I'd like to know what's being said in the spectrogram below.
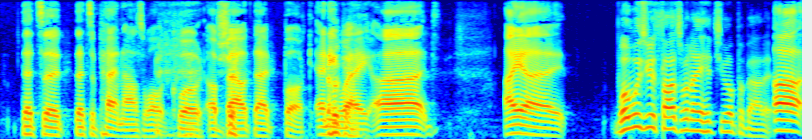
that's a that's a Patton Oswalt quote about that book. Anyway, uh, I uh, What was your thoughts when I hit you up about it? uh,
